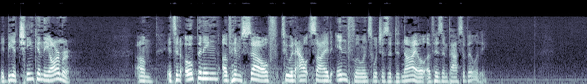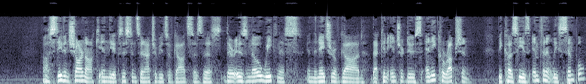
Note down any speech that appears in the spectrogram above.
It'd be a chink in the armor. Um, it's an opening of himself to an outside influence, which is a denial of his impassibility. Uh, Stephen Charnock, in The Existence and Attributes of God, says this There is no weakness in the nature of God that can introduce any corruption because he is infinitely simple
